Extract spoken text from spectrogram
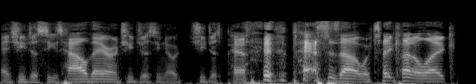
and she just sees Hal there, and she just, you know, she just pass, passes out, which I kind of like.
